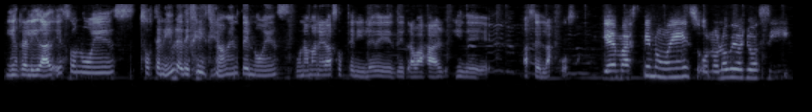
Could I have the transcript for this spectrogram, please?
y en realidad eso no es sostenible, definitivamente no es una manera sostenible de, de trabajar y de hacer las cosas. Y además que no es, o no lo veo yo así,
